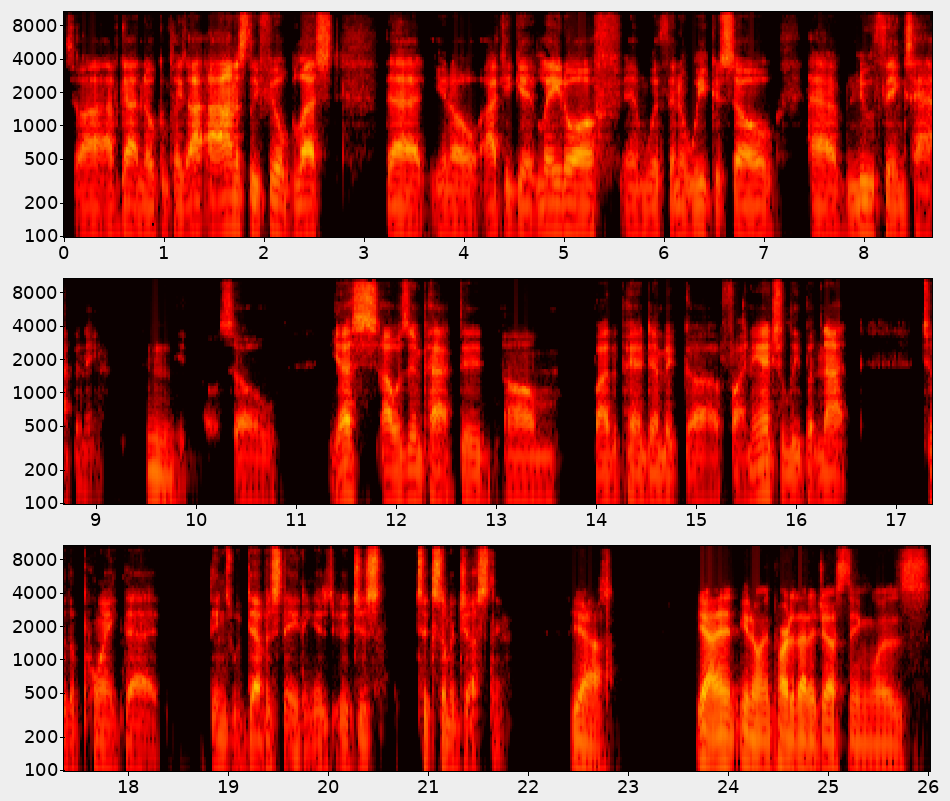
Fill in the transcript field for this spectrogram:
so I, have got no complaints I, I honestly feel blessed that you know i could get laid off and within a week or so have new things happening mm. you know, so yes, I was impacted um, by the pandemic uh, financially, but not to the point that things were devastating. It, it just took some adjusting. Yeah. Yeah. And, you know, and part of that adjusting was,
